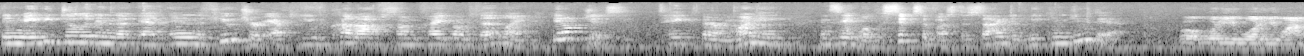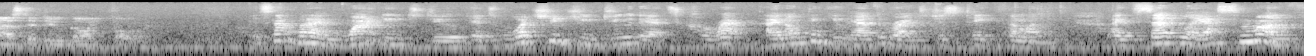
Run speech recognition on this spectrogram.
Then maybe do it in the, in the future after you've cut off some type of deadline. You don't just take their money and say, well, the six of us decided we can do that. Well, what do you, what do you want us to do going forward? It's not what I want you to do, it's what should you do that's correct. I don't think you have the right to just take the money. I said last month,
